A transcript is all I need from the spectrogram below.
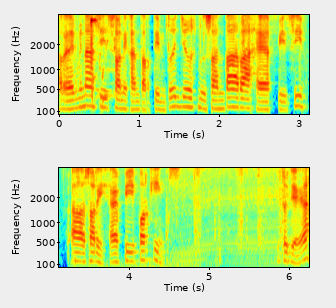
Tereliminasi Sonic Hunter tim 7 Nusantara Heavy Sif uh, sorry Heavy Four Kings. Itu dia ya.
